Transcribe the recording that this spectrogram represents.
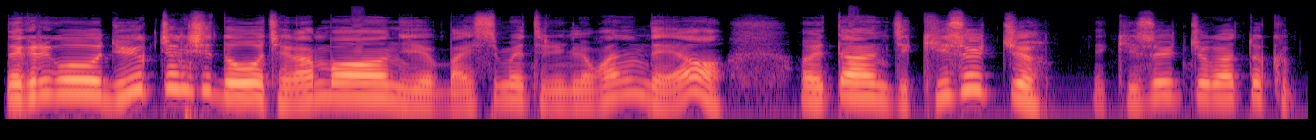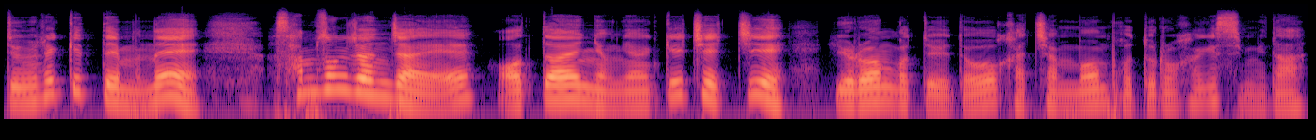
네, 그리고 뉴욕 증시도 제가 한번 이제 말씀을 드리려고 하는데요. 어, 일단 이제 기술주 네, 기술주가 또 급등을 했기 때문에 삼성전자에 어떠한 영향을 끼칠지 이러한 것들도 같이 한번 보도록 하겠습니다.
